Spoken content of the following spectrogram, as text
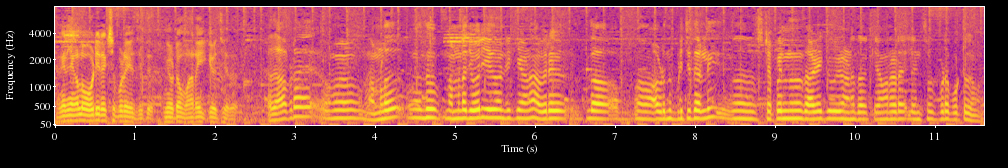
അങ്ങനെ ഞങ്ങൾ ഓടി രക്ഷപ്പെടുകയും ചെയ്തു. ഇങ്ങോട്ട് മാറിയിരിക്കുകയും ചെയ്തത് അത് അവിടെ നമ്മൾ ഇത് നമ്മുടെ ജോലി ചെയ്തുകൊണ്ടിരിക്കുകയാണ്. അവർ അവിടുന്ന് പിടിച്ചു തള്ളി സ്റ്റെപ്പിൽ നിന്ന് താഴേക്ക് ഇത് ക്യാമറയുടെ ലെൻസ് ഉൾപ്പെടെ പൊട്ടുകയാണ്.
